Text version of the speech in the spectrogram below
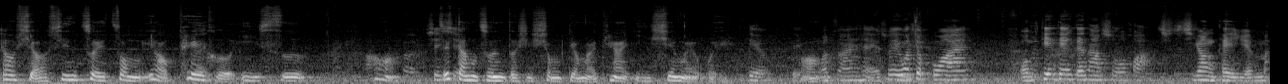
要小心最重要，配合医师。哦。这当中都是上重来听医生的话。对对，哦、我知嘿，所以我就乖，我们天天跟他说话，希望可以圆满。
